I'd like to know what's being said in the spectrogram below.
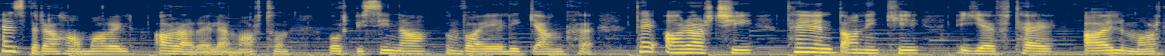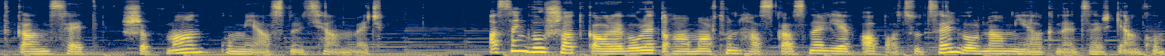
հենց դրա համար էլ արարել է մարդուն, որpիսի նա վայելի կյանքը, թե արարչի, թե ընտանիքի եւ թե այլ մարդկանց հետ շփման ու միասնության մեջ։ Ասենք որ շատ կարևոր է տղամարդուն հասկացնել եւ ապացուցել, որ նա միակն է ձեր կյանքում։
